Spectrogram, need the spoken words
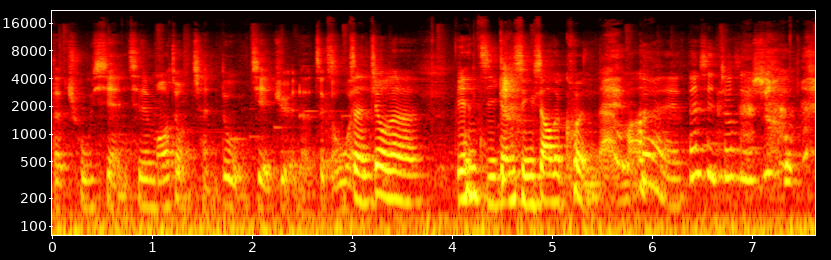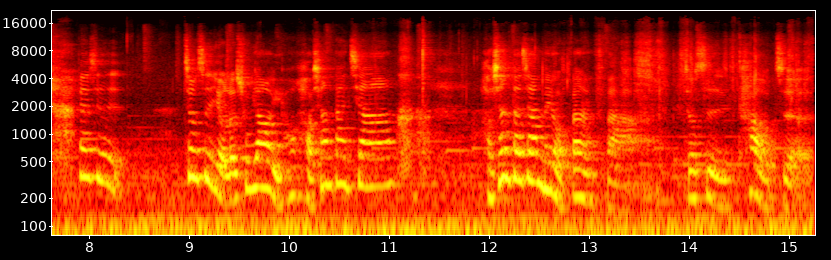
的出现，其实某种程度解决了这个问题，拯救了编辑跟行销的困难嘛。对。但是就是说，但是就是有了书腰以后，好像大家好像大家没有办法，就是靠着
